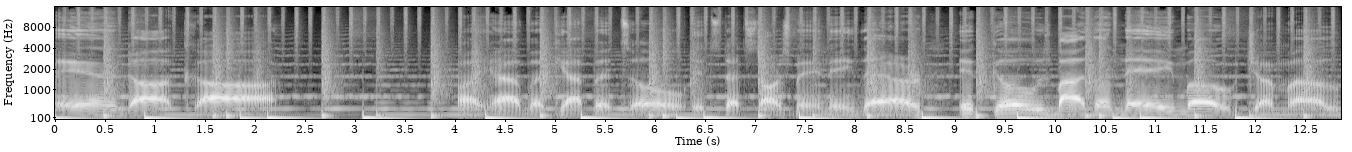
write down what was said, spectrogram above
and Dhaka. I have a capital, it's that star spinning there. It goes by the name of Jamalpur.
